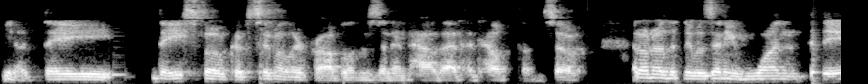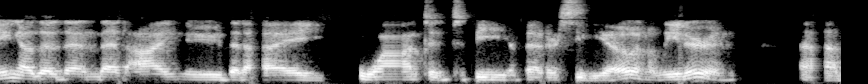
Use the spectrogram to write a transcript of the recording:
you know, they they spoke of similar problems and in how that had helped them. So I don't know that there was any one thing other than that I knew that I wanted to be a better CEO and a leader, and uh,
